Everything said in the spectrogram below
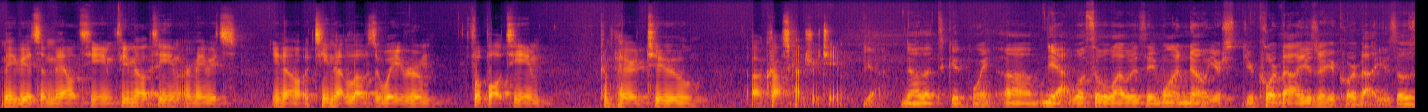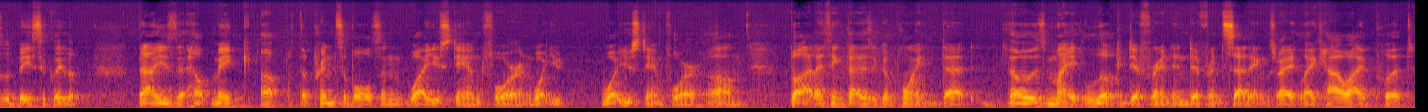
maybe it's a male team female Right. team or maybe it's you know a team that loves the weight room football team compared to a cross country team Yeah, no, that's a good point. Um, yeah, well, so I would say one, no, your your core values are your core values. Those are the, basically the values that help make up the principles and why you stand for and what you what you stand for. Um, but I think that is a good point that those might look different in different settings, right? Like how I put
